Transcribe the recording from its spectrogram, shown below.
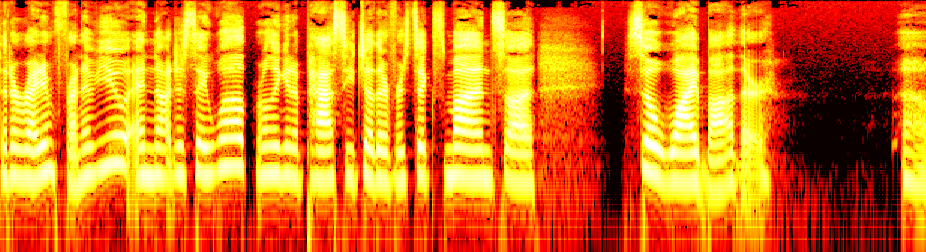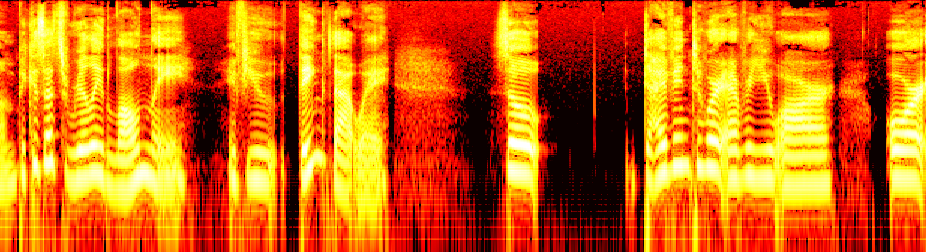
that are right in front of you and not just say, well, we're only going to pass each other for six months. Uh, so why bother? Um, because that's really lonely if you think that way. So dive into wherever you are, or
